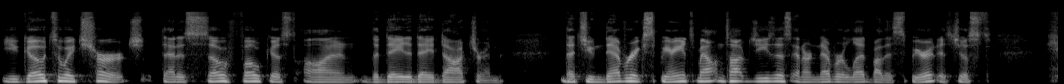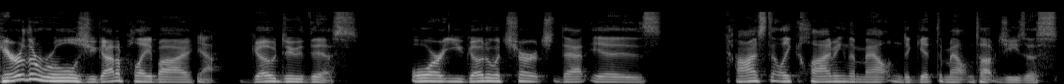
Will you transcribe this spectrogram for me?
you go to a church that is so focused on the day-to-day doctrine that you never experience mountaintop Jesus and are never led by the spirit it's just here are the rules you got to play by Yeah. go do this or you go to a church that is constantly climbing the mountain to get to mountaintop Jesus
